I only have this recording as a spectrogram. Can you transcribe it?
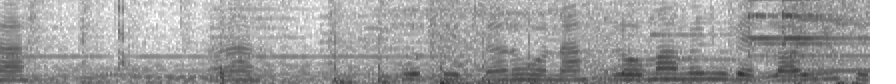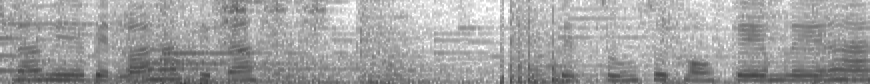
นะอ่าพูดผิดนะทุกคนนะโลมาไม่มีเบ็ดร้อยยี่สิบนะมีเบ็ดร้อยห้าสิบนะเบ็ดสูงสุดของเกมเลยนะคะ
